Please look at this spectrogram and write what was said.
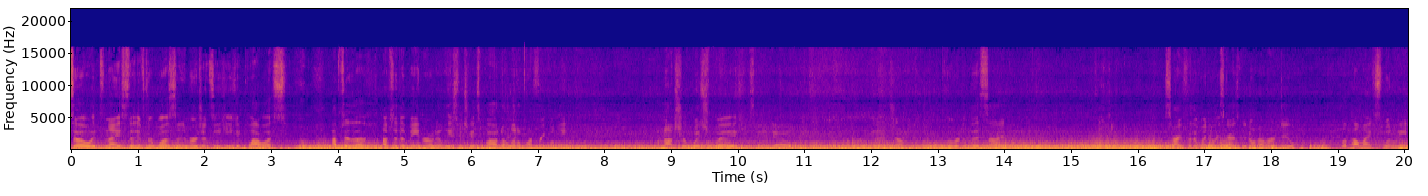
So it's nice that if there was an emergency, he could plow us up to the up to the main road at least, which gets plowed a little more frequently. Not sure which way he's gonna go. I'm gonna jump over to this side. Sorry for the wind noise, guys. We don't ever do lapel mics when we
